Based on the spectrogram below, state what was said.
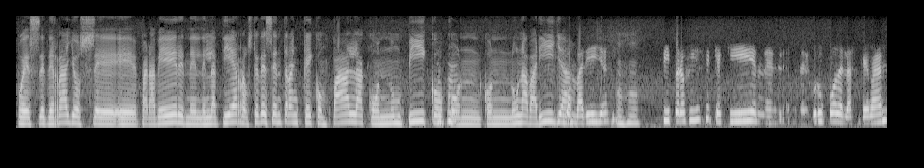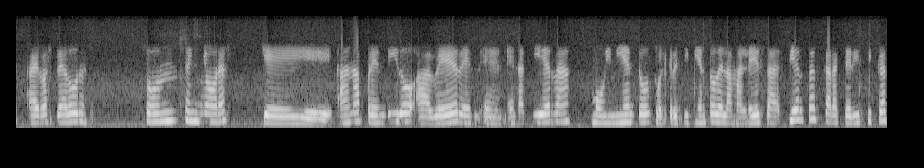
pues de rayos eh, eh, para ver en, en, la tierra. Ustedes entran ¿qué? con pala, con un pico, con, con una varilla. Con varillas. Sí, pero fíjese que aquí en el, en el grupo de las que van hay rastreadoras. Son señoras que han aprendido a ver en, en, la tierra movimientos o el crecimiento de la maleza, ciertas características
